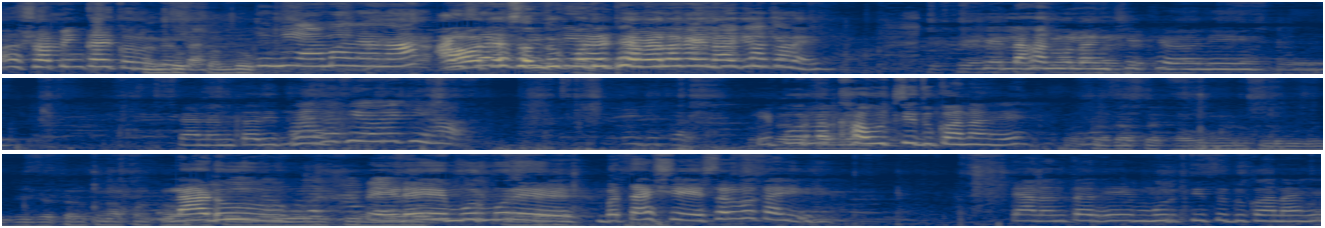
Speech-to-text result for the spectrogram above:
मला शॉपिंग काय करून देत संदूक आहे संदूक. तुम्ही आम्हाला ना अहो त्या संदूकमध्ये ठेवायला काही लागेल की नाही? हे लहान मुलांची खेळणी. त्यानंतर इथे माझं फेवरेट हा. ते दुकान हे पूर्ण खाऊची दुकान आहे. म्हणजे लाडू पेढे मुरमुरे बताशे सर्व काही. त्यानंतर हे मूर्तीचं दुकान आहे.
